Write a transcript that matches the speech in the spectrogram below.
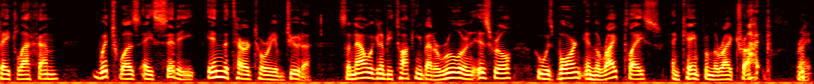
Beit Lechem, which was a city in the territory of Judah. So now we're going to be talking about a ruler in Israel who was born in the right place and came from the right tribe. right.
